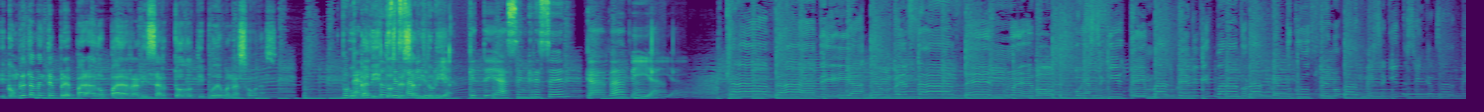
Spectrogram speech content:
y completamente preparado para realizar todo tipo de buenas obras. Bocaditos, de, sabiduría que te hacen crecer cada día. Cada día empezar de nuevo. Voy a seguirte, amarte, vivir para adorarte, en tu cruz renovarme y seguirte sin cansarme.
